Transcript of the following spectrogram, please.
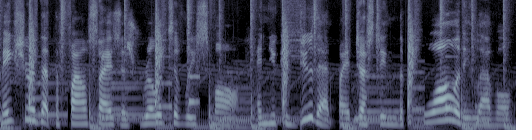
Make sure that the file size is relatively small, and you can do that by adjusting the quality level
